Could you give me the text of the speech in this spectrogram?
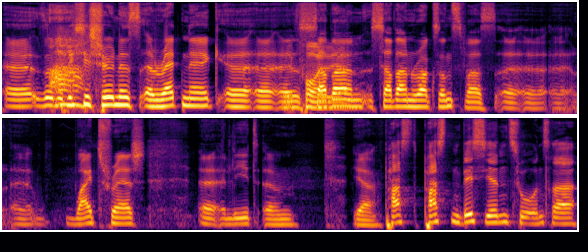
äh, so ein richtig schönes äh, Redneck, äh, Voll, Southern, ja. Southern Rock, sonst was, White Trash äh, Lied. Ähm, ja. Passt, passt ein bisschen zu unserer,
